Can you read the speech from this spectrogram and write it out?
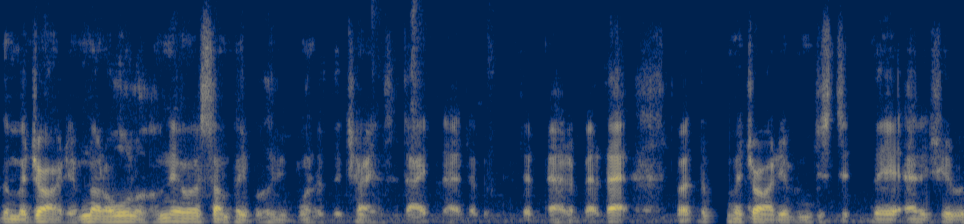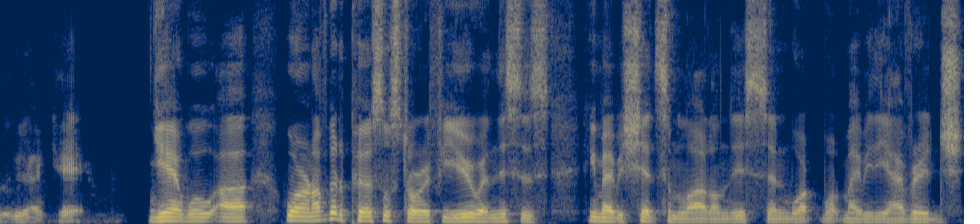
the majority of them, not all of them. There were some people who wanted to change the date about, about that, but the majority of them just their attitude was, "We don't care." Yeah, well, uh, Warren, I've got a personal story for you, and this is you maybe shed some light on this and what what maybe the average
